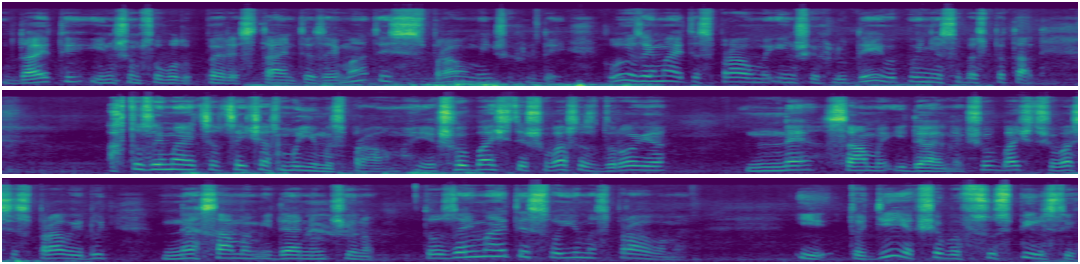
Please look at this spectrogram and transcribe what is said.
дайте іншим свободу. Перестаньте займатися справами інших людей. Коли ви займаєтеся справами інших людей, ви повинні себе спитати, а хто займається в цей час моїми справами? Якщо ви бачите, що ваше здоров'я не саме ідеальне, якщо ви бачите, що ваші справи йдуть не самим ідеальним чином, то займайтеся своїми справами. І тоді, якщо б в суспільстві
